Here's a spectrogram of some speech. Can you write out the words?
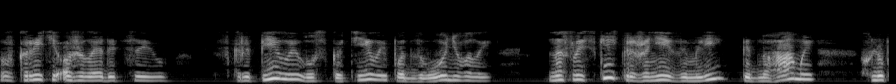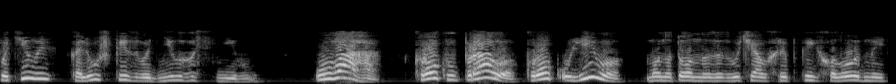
вкриті ожеледицею, скрипіли, лускотіли, подзвонювали. На слизькій крижаній землі під ногами хлюпотіли калюшки зводнілого снігу. Увага! Крок вправо, крок уліво, монотонно зазвучав хрипкий, холодний,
